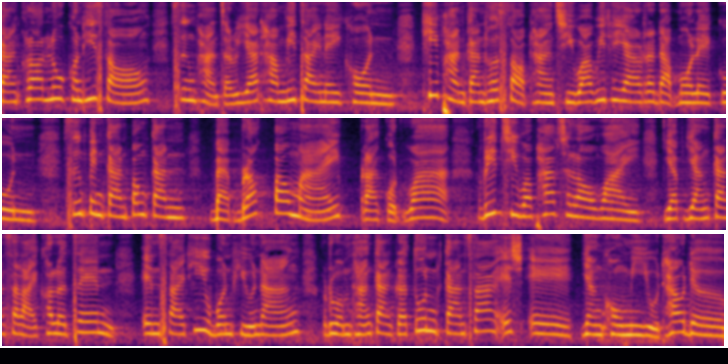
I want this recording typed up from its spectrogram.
การคลอดลูกคนที่สองซึ่งผ่านจริยธรรมวิจัยในคน ที่ผ่านการทดสอบทางชีววิทยาระดับโมเลกุล ซึ่งเป็นการป้องกันแบบบล็อกเป้าหมาย ปรากฏว่าฤทธิ์ชีวภาพชะลอวัย ยับยั้งการสลายคอลลาเจน เอนไซม์ที่อยู่บนผิวหนัง รวมทั้งการกระตุ้นการสร้าง HA ยังคงมีอยู่เท่าเดิม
